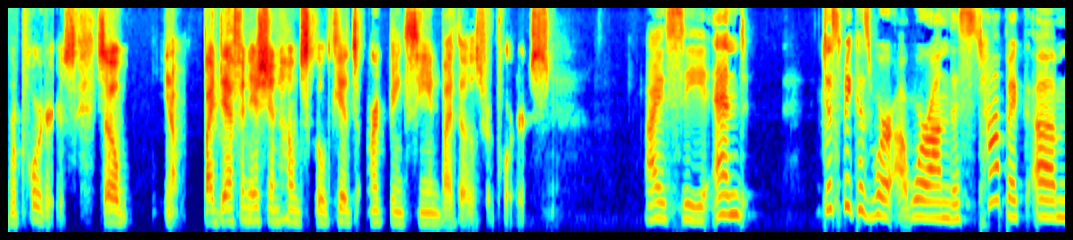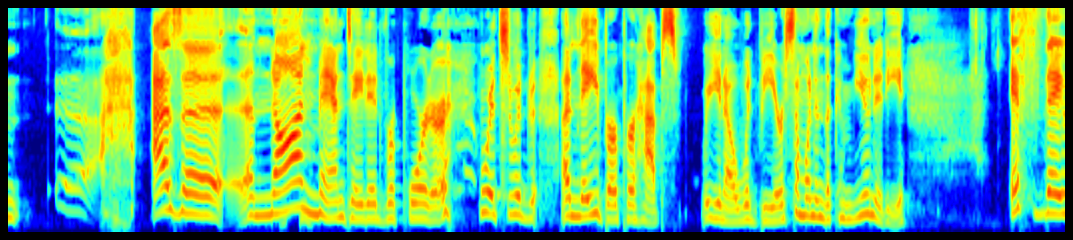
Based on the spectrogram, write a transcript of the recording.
reporters. So, you know, by definition, homeschooled kids aren't being seen by those reporters. I see. And just because we're we're on this topic, um, as a, a non-mandated reporter, which would a neighbor perhaps you know would be, or someone in the community, if they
